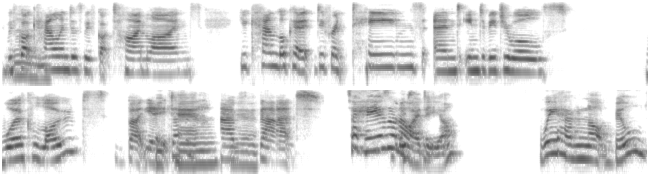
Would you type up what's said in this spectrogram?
we've mm. got calendars, we've got timelines. You can look at different teams and individuals' workloads, but yeah, you it doesn't have yeah. that. So here's an idea. We have not built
